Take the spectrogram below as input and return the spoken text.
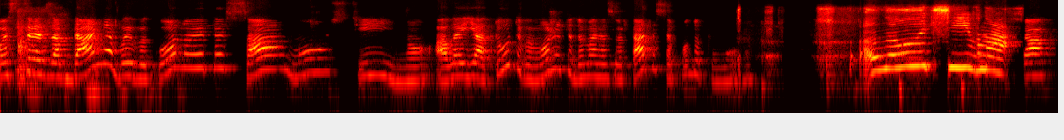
Ось це завдання ви виконуєте самостійно. Але я тут, і ви можете до мене звертатися по допомогу. Алла Олексіївна, Так,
